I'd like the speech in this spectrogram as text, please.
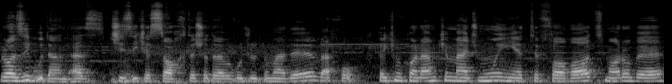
راضی بودند از چیزی که ساخته شده و به وجود اومده و خب فکر می‌کنم که مجموع این اتفاقات ما رو به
